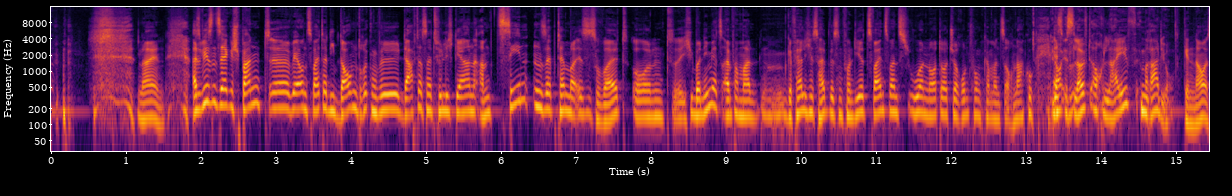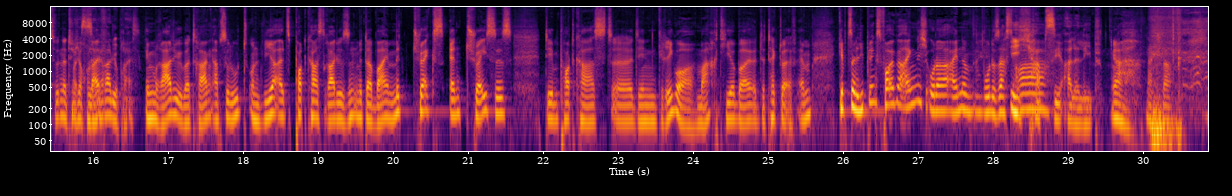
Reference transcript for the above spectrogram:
Nein. Also wir sind sehr gespannt. Äh, wer uns weiter die Daumen drücken will, darf das natürlich gerne. Am 10. September ist es soweit. Und äh, ich übernehme jetzt einfach mal ein gefährliches Halbwissen von dir. 22 Uhr, Norddeutscher Rundfunk, kann man es auch nachgucken. Genau, es, es läuft auch live im Radio. genau, es wird natürlich auch live Radiopreis. im Radio übertragen, absolut. Und wir als Podcast-Radio sind mit dabei mit Tracks and Traces, dem Podcast, äh, den Gregor macht hier bei Detektor FM. Gibt es eine Lieblingsfolge eigentlich oder eine, wo du sagst, Ich ah, hab sie alle lieb. Ja, na klar.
